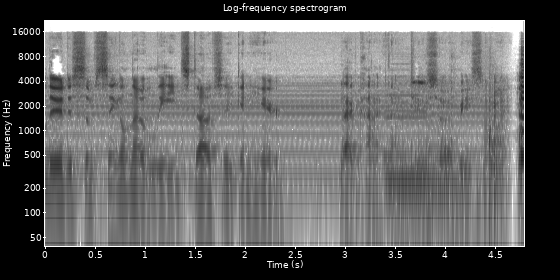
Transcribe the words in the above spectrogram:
We'll do just some single note lead stuff so you can hear that kind of thing too. So it'd be something like.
